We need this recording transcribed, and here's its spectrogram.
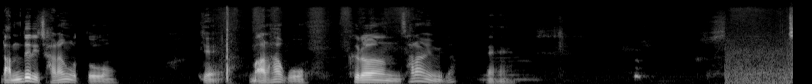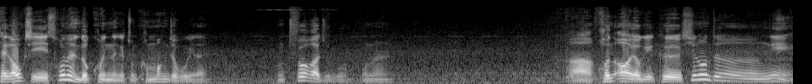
남들이 잘한 것도 이렇게 말하고 그런 사람입니다. 네. 제가 혹시 손을 넣고 있는 게 좀 건방져 보이나요? 좀 추워가지고 오늘 아, 건, 어, 여기 그 신호등이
